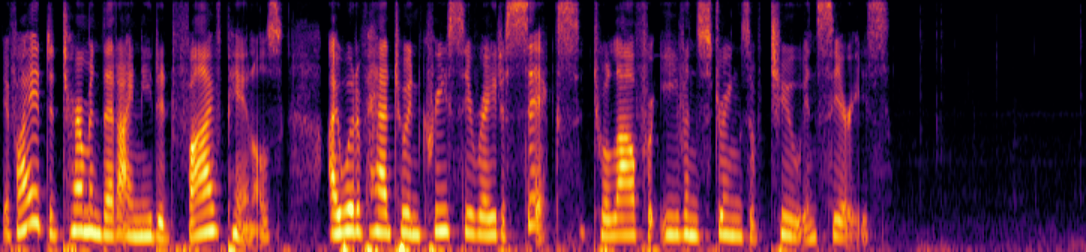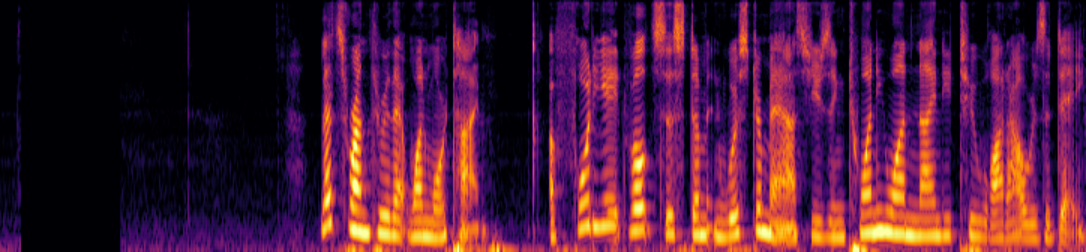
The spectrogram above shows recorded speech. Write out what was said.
If I had determined that I needed 5 panels, I would have had to increase the array to 6 to allow for even strings of 2 in series. Let's run through that one more time. A 48 volt system in Worcester, Mass using 2192 watt hours a day.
